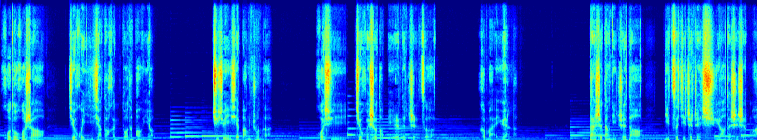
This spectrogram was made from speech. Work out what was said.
或多或少就会影响到很多的朋友。拒绝一些帮助呢，或许就会受到别人的指责和埋怨了。但是，当你知道，你自己真正需要的是什么？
